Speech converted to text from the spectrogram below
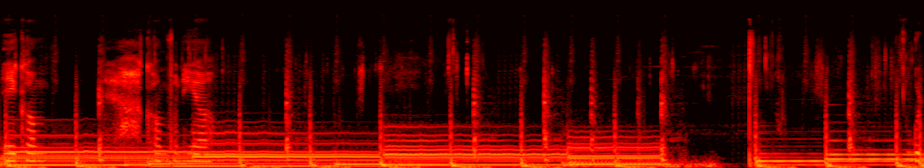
Nee, komm. Ja, komm von hier. Gut.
